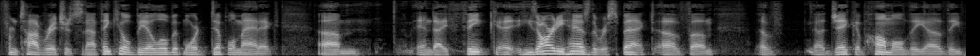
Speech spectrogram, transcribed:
from Todd Richardson. I think he'll be a little bit more diplomatic, um, and I think uh, he's already has the respect of um, of uh, Jacob Hummel, the uh, the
